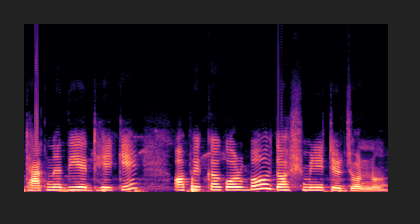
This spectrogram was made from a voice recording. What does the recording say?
ঢাকনা দিয়ে ঢেকে অপেক্ষা করব দশ মিনিটের জন্য।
